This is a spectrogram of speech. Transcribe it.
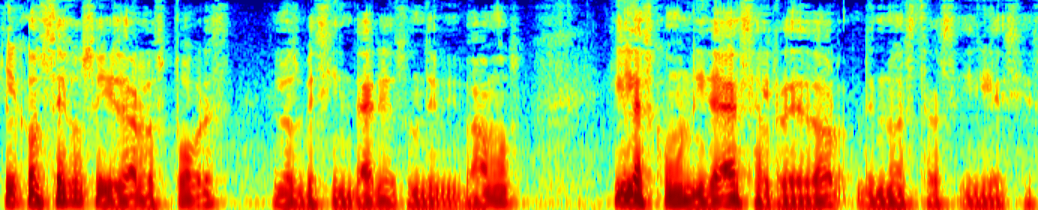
el consejo es ayudar a los pobres en los vecindarios donde vivamos y las comunidades alrededor de nuestras iglesias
